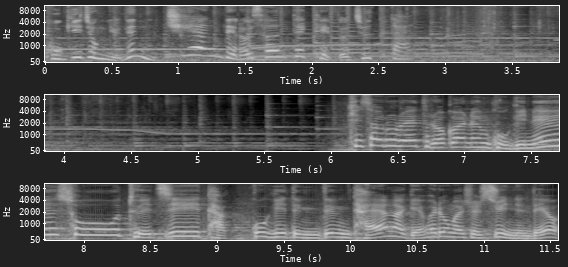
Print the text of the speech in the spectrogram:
고기 종류는 취향대로 선택해도 좋다. 캐서롤에 들어가는 고기는 소, 돼지, 닭고기 등등 다양하게 활용하실 수 있는데요.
